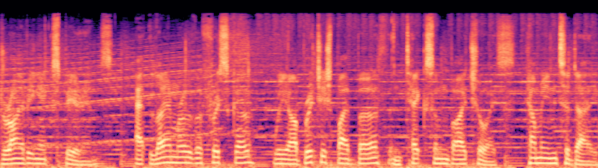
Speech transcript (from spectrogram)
driving experience. At Land Rover Frisco, we are British by birth and Texan by choice. Come in today.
